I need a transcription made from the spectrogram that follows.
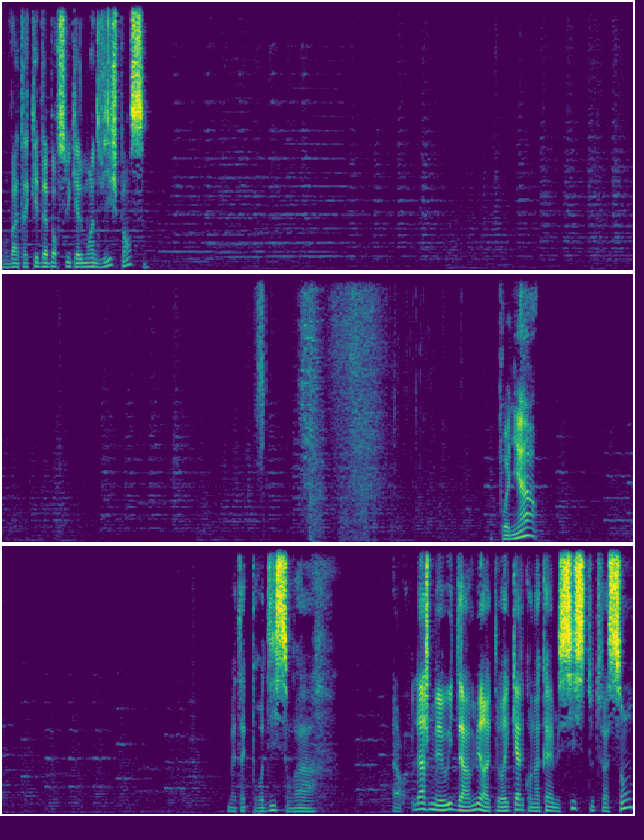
On va attaquer d'abord celui qui a le moins de vie, je pense. Poignard. Il m'attaque pour 10, on va... Alors là je mets 8 d'armure avec l'orical qu'on a quand même 6 de toute façon.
